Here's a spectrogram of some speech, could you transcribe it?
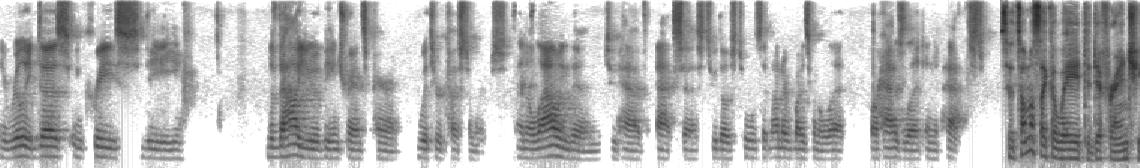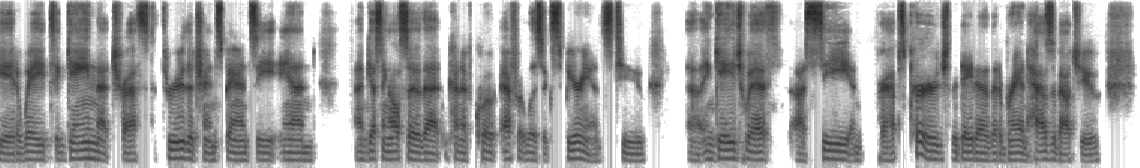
it really does increase the the value of being transparent with your customers and allowing them to have access to those tools that not everybody's going to let or has let in the past. So it's almost like a way to differentiate, a way to gain that trust through the transparency and I'm guessing also that kind of quote effortless experience to uh, engage with, uh, see, and perhaps purge the data that a brand has about you,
